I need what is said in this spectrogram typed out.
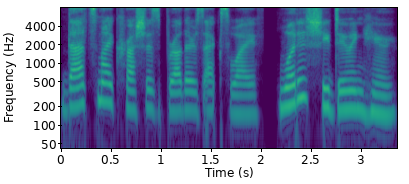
That's my crush's brother's ex wife. What is she doing here?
